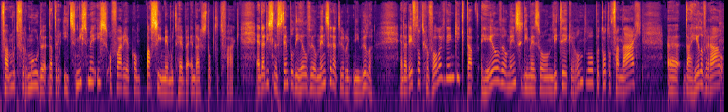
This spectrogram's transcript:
van moet vermoeden dat er iets mis mee is, of waar je compassie mee moet hebben. En daar stopt het vaak. En dat is een stempel die heel veel mensen natuurlijk niet willen. En dat heeft tot gevolg, denk ik, dat heel veel mensen die met zo'n litteken rondlopen tot op vandaag uh, dat hele verhaal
